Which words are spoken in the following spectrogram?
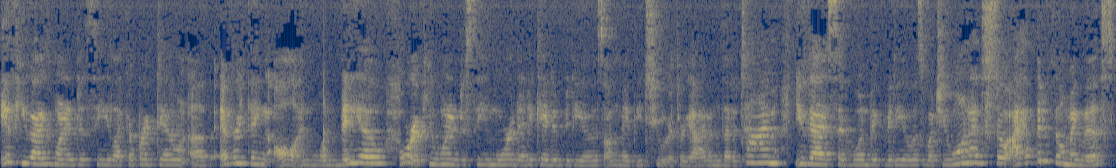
If you guys wanted to see like a breakdown of everything all in one video, or if you wanted to see more dedicated videos on maybe two or three items at a time, you guys said one big video is what you wanted. So I have been filming this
